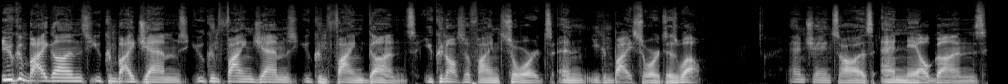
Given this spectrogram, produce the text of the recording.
you can buy guns, you can buy gems, you can find gems, you can find guns. You can also find swords, and you can buy swords as well, and chainsaws, and nail guns,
